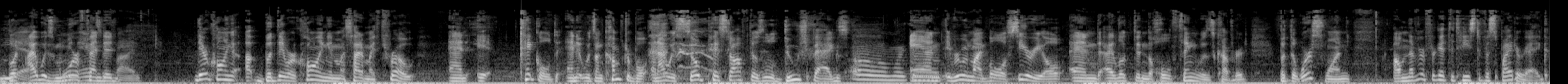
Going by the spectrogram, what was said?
But Yeah, I was more mean, ants are offended. They were crawling up, but they were crawling in my side of my throat, and it tickled, and it was uncomfortable, and I was so pissed off those little douchebags. Oh my God. And it ruined my bowl of cereal, and I looked, and the whole thing was covered. But the worst one, I'll never forget the taste of a spider egg.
